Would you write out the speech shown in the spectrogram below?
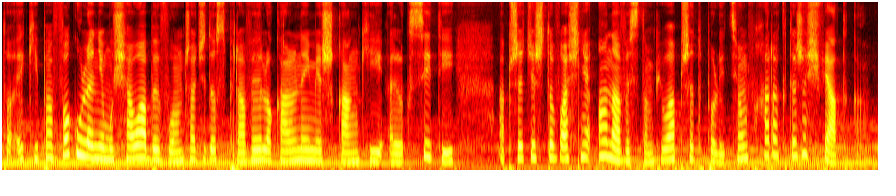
to ekipa w ogóle nie musiałaby włączać do sprawy lokalnej mieszkanki Elk City, a przecież to właśnie ona wystąpiła przed policją w charakterze świadka.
